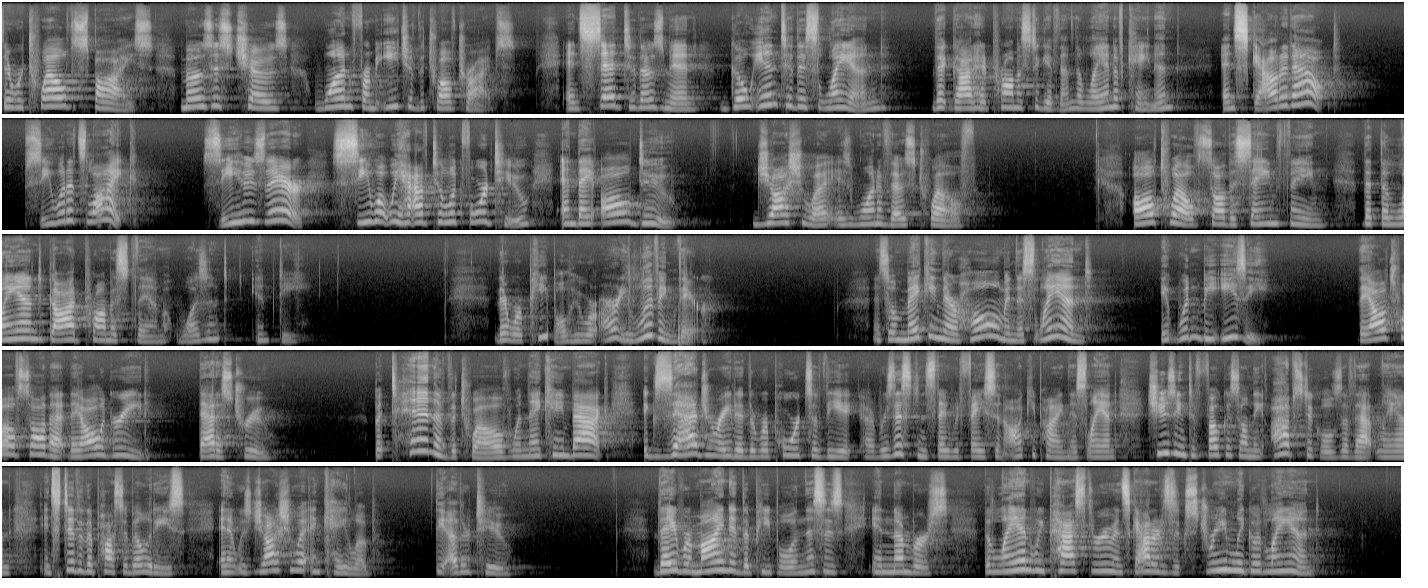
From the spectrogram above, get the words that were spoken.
There were 12 spies. Moses chose one from each of the 12 tribes and said to those men, Go into this land that God had promised to give them, the land of Canaan, and scout it out. See what it's like. See who's there. See what we have to look forward to. And they all do. Joshua is one of those 12. All 12 saw the same thing that the land God promised them wasn't empty. There were people who were already living there. And so making their home in this land, it wouldn't be easy. They all 12 saw that. They all agreed that is true. But 10 of the 12, when they came back, exaggerated the reports of the uh, resistance they would face in occupying this land, choosing to focus on the obstacles of that land instead of the possibilities. And it was Joshua and Caleb, the other two. They reminded the people, and this is in Numbers the land we passed through and scouted is extremely good land.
